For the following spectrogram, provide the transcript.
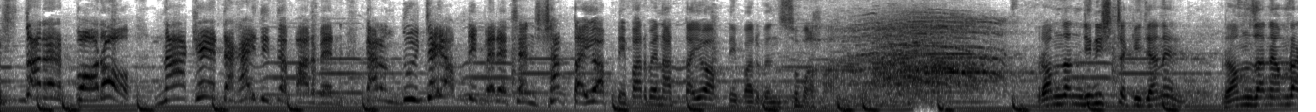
ইফতারের পরও না খেয়ে দেখাই দিতে পারবেন। কারণ দুইটাই আপনি পেরেছেন, সাতটাইও আপনি পারবেন, আটটাইও আপনি পারবেন সুবাহা রমজান জিনিসটা কি জানেন? রমজানে আমরা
